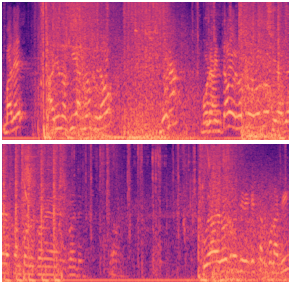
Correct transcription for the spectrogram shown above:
Vale, hay unos días, ¿no? Cuidado. Buena. Reventado el otro, el otro. Sí, la voy a dejar con, con el cohete. No. Cuidado el otro, tiene que estar por aquí.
